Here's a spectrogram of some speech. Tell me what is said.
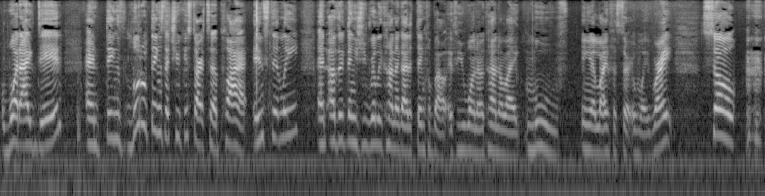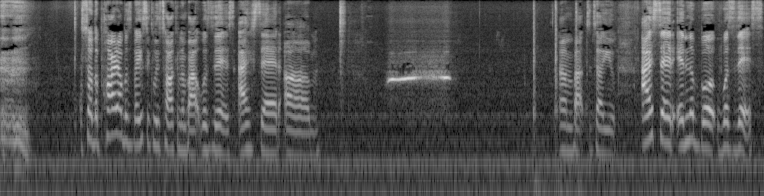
what I did and things little things that you can start to apply instantly and other things you really kind of got to think about if you want to kind of like move in your life a certain way, right? So so the part I was basically talking about was this. I said um I'm about to tell you. I said in the book was this.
